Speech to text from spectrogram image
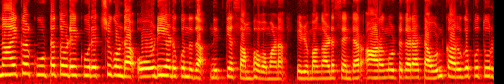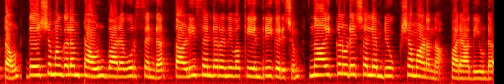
നായ്ക്കൾ കൂട്ടത്തോടെ കുരച്ചുകൊണ്ട് ഓടിയെടുക്കുന്നത് നിത്യസംഭവമാണ്. Ezhumangad centre Arangottukara town Karukaputhur town Desamangalam town Varavoor centre Thali centre എന്നിവ കേന്ദ്രീകരിച്ചും നായ്ക്കളുടെ ശല്യം രൂക്ഷമാണെന്ന് പരാതിയുണ്ട്.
